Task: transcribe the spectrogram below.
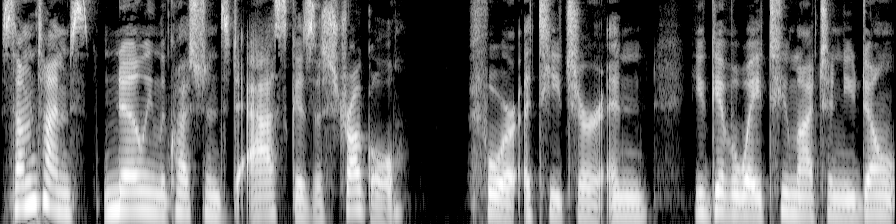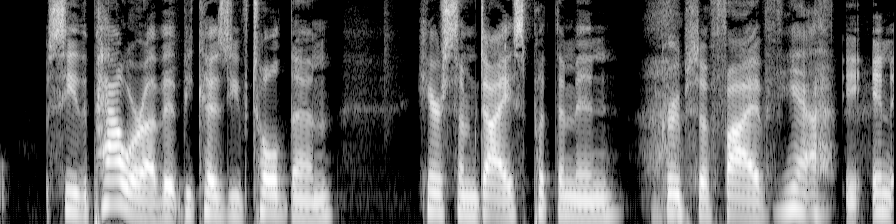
sometimes knowing the questions to ask is a struggle for a teacher and you give away too much and you don't see the power of it because you've told them here's some dice put them in groups of 5 Yeah. i- in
